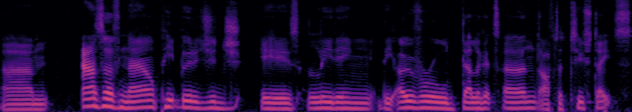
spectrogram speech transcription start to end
um, as of now, Pete Buttigieg is leading the overall delegates earned after two states.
